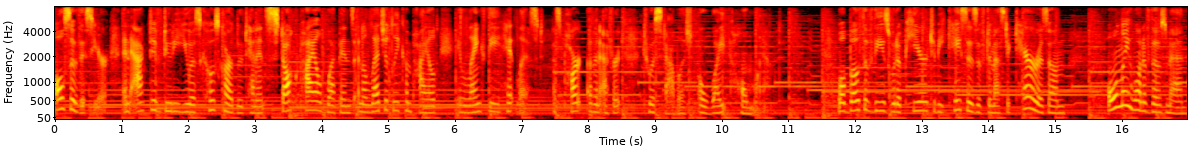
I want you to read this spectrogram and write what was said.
Also, this year, an active duty U.S. Coast Guard lieutenant stockpiled weapons and allegedly compiled a lengthy hit list as part of an effort to establish a white homeland. While both of these would appear to be cases of domestic terrorism, only one of those men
